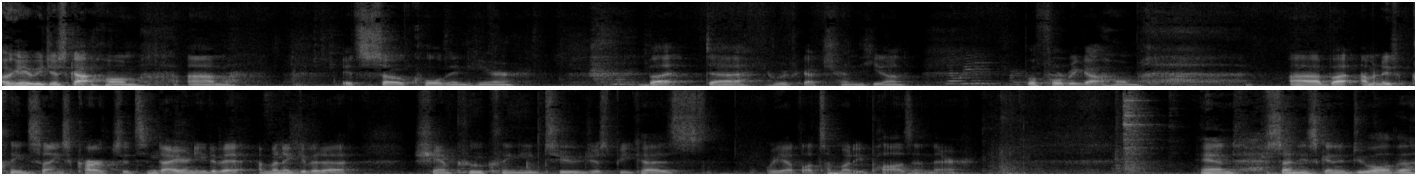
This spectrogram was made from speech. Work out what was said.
Okay, we just got home. Um, it's so cold in here, but uh, we forgot to turn the heat on before we got home. Uh, but I'm gonna clean Sunny's car 'cause it's in dire need of it. I'm gonna give it a shampoo cleaning too, just because we have lots of muddy paws in there. And Sunny's gonna do all the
